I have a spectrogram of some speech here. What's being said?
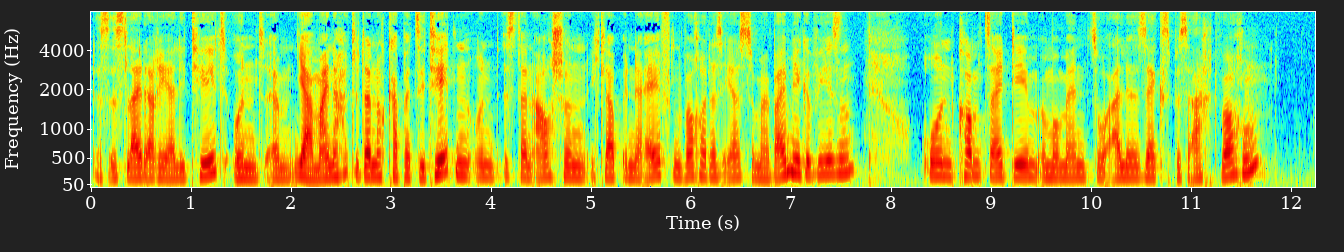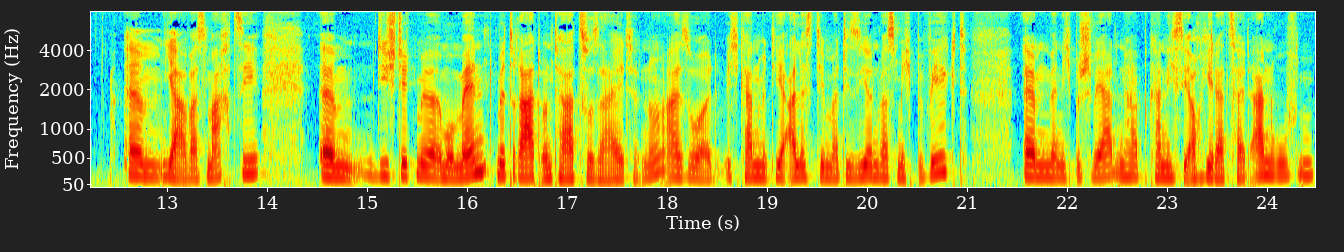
Das ist leider Realität. Und ähm, ja, meine hatte dann noch Kapazitäten und ist dann auch schon, ich glaube, in der elften Woche das erste Mal bei mir gewesen und kommt seitdem im Moment so alle sechs bis acht Wochen. Ähm, ja, was macht sie? Ähm, die steht mir im Moment mit Rat und Tat zur Seite. Ne? Also ich kann mit ihr alles thematisieren, was mich bewegt. Ähm, wenn ich Beschwerden habe, kann ich sie auch jederzeit anrufen.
